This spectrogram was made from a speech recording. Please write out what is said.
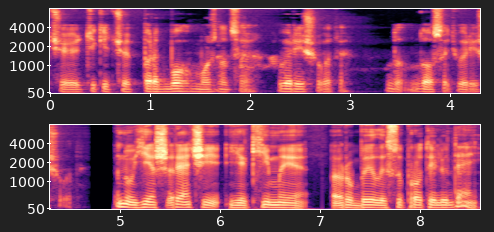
чи тільки чи перед Богом можна це вирішувати, досить вирішувати? Ну, є ж речі, які ми робили супроти людей,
